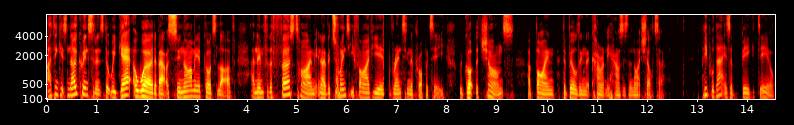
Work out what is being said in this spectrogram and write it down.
I think it's no coincidence that we get a word about a tsunami of God's love, and then for the first time in over 25 years of renting the property, we've got the chance of buying the building that currently houses the night shelter. People, that is a big deal.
